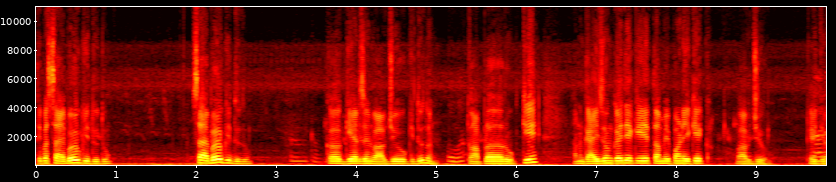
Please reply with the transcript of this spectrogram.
તે પછી સાહેબે એવું કીધું હતું. સાહેબે એવું કીધું હતું કે ઘેર જઈને વાવજો એવું કીધું હતું ને? તો આપણે રોકીએ અને ગાઈઝોને કહી દે કે તમે પણ એક એક વાવજો. કહી દો.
